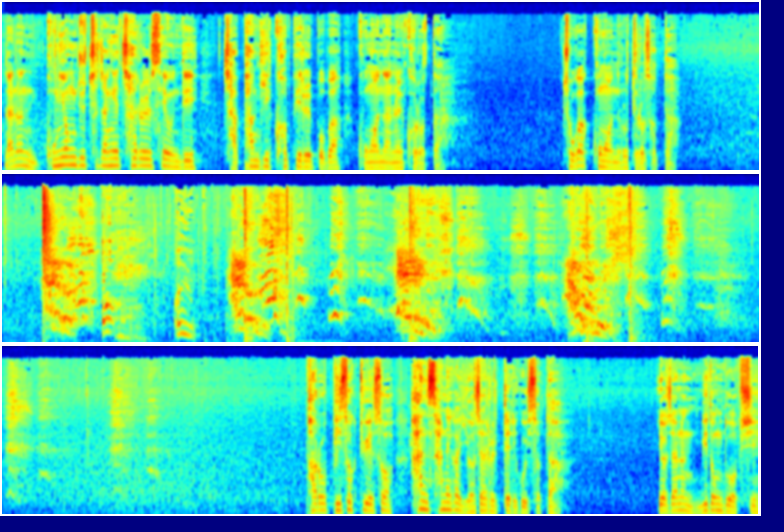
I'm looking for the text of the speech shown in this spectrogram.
나는 공영주차장에 차를 세운 뒤 자판기 커피를 뽑아 공원 안을 걸었다. 조각 공원으로 들어섰다. 어, 어유. 바로 비석 뒤에서 한 사내가 여자를 때리고 있었다. 여자는 미동도 없이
